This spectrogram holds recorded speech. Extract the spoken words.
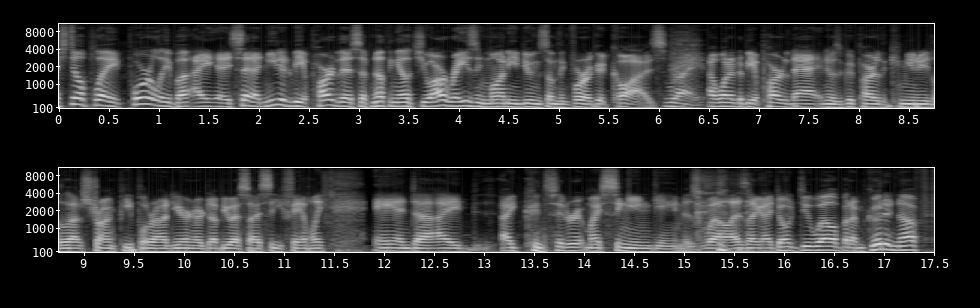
I still play poorly, but I, I said I needed to be a part of this. If nothing else, you are raising money and doing something for a good cause. Right. I wanted to be a part of that, and it was a good part of the community. A lot of strong people around here in our WSIC family, and uh, I I consider it my singing game as well. I was like, I don't do well, but I'm good enough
